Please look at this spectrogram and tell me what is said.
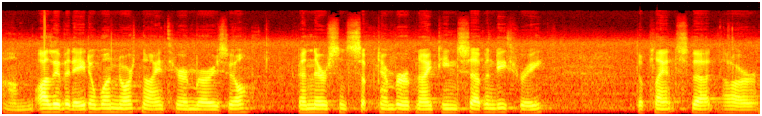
Um, I live at 801 North 9th here in Marysville. Been there since September of 1973. The plants that are,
